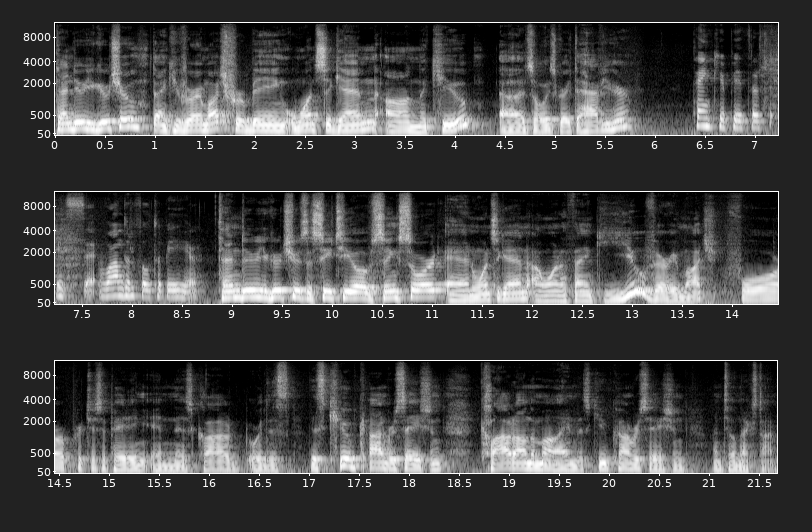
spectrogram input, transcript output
Tendu Yogurtcu, thank you very much for being once again on theCUBE. Uh, it's always great to have you here. Thank you, Peter. It's uh, wonderful to be here. Tendu Yogurtcu is the CTO of SyncSort, and once again, I want to thank you very much for participating in this cloud, or this, this CUBE conversation, Cloud on the Mind, this CUBE conversation. Until next time.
